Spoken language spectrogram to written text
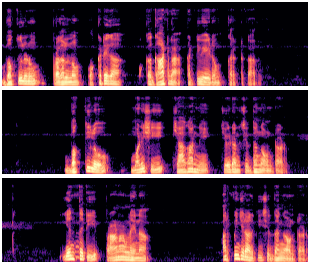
భక్తులను ప్రజలను ఒక్కటిగా ఒక్క ఘాటన కట్టివేయడం కరెక్ట్ కాదు. భక్తిలో మనిషి త్యాగాన్ని చేయడానికి సిద్ధంగా ఉంటాడు. ఎంతటి ప్రాణాలనైనా అర్పించడానికి సిద్ధంగా ఉంటాడు.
